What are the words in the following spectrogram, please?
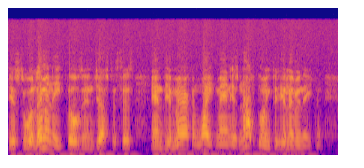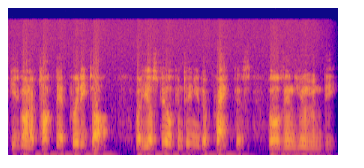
is to eliminate those injustices, and the American white man is not going to eliminate them. He's going to talk that pretty talk, but he'll still continue to practice those inhuman deeds.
